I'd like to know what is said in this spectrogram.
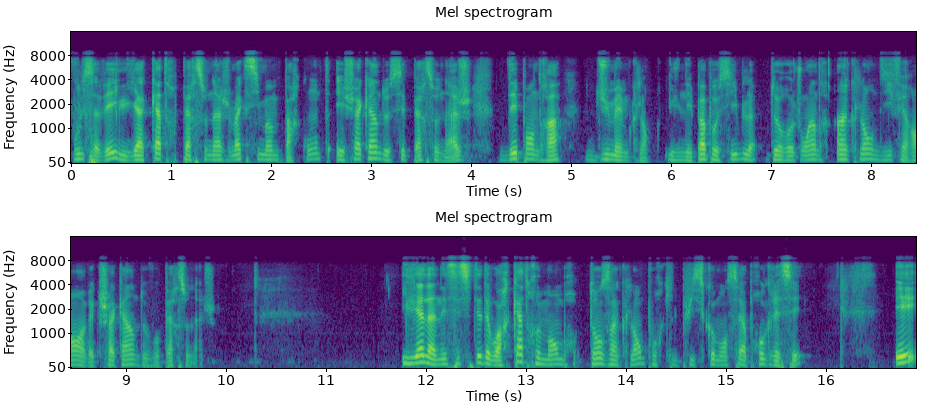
Vous le savez, il y a 4 personnages maximum par compte et chacun de ces personnages dépendra du même clan. Il n'est pas possible de rejoindre un clan différent avec chacun de vos personnages. Il y a la nécessité d'avoir 4 membres dans un clan pour qu'ils puissent commencer à progresser et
